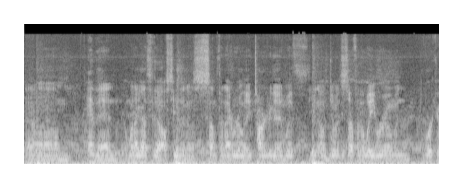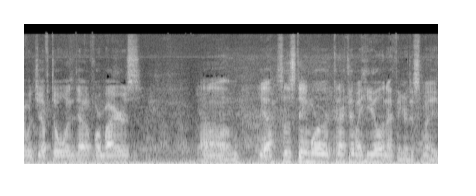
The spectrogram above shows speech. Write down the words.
Um, and then when I got to the off season, it was something I really targeted with you know doing stuff in the weight room and working with Jeff Dolan down at Fort Myers. Um, yeah, so just staying more connected to my heel, and I think I just my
